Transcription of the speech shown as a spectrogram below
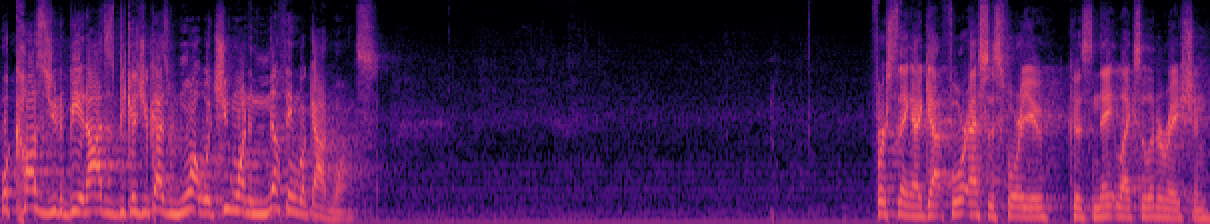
what causes you to be at odds is because you guys want what you want and nothing what God wants. First thing, I got four S's for you because Nate likes alliteration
